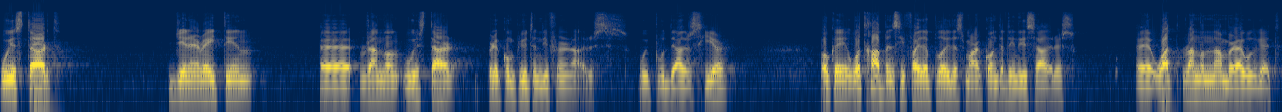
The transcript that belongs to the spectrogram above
we start generating uh, random, we start pre-computing different addresses. We put the address here. Okay, what happens if I deploy the smart contract in this address? Uh, what random number I will get?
